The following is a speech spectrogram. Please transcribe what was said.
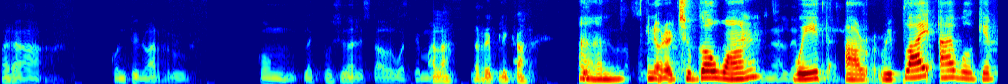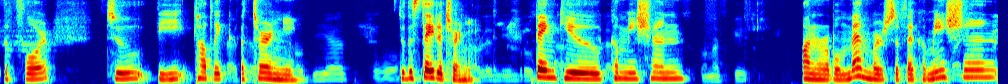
Para continuar con la exposición del Estado de Guatemala, la réplica. Um, in order to go on with our reply, I will give the floor to the public attorney, to the state attorney. Thank you, Commission, honorable members of the Commission,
